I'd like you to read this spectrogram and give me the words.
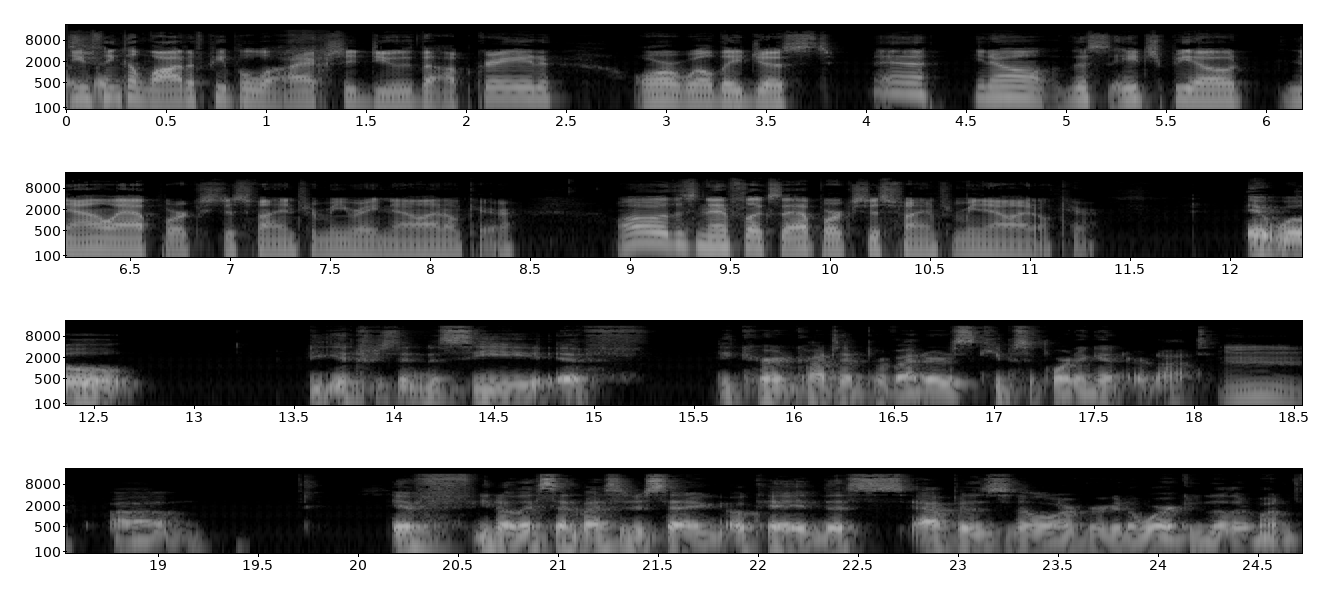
do you think a lot of people will actually do the upgrade, or will they just, eh, you know, this HBO Now app works just fine for me right now. I don't care. Oh, this Netflix app works just fine for me now. I don't care. it will be interesting to see if the current content providers keep supporting it or not. Mm, Um, if you know they send messages saying, "Okay, this app is no longer going to work in another month.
